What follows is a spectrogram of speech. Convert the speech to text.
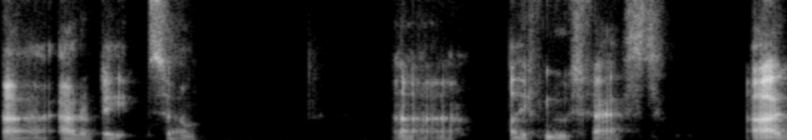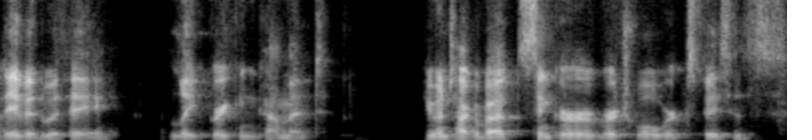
uh, out of date. So uh, life moves fast. Ah, David with a late breaking comment. You want to talk about Syncer virtual workspaces?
